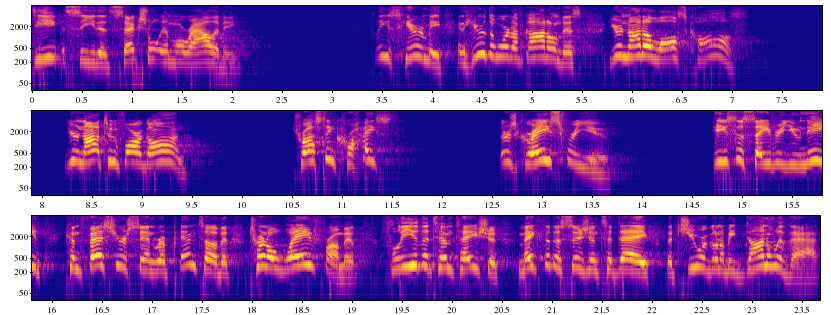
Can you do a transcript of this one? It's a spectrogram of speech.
deep seated sexual immorality, please hear me and hear the word of God on this. You're not a lost cause, you're not too far gone. Trust in Christ, there's grace for you. He's the Savior you need. Confess your sin, repent of it, turn away from it, flee the temptation. Make the decision today that you are going to be done with that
